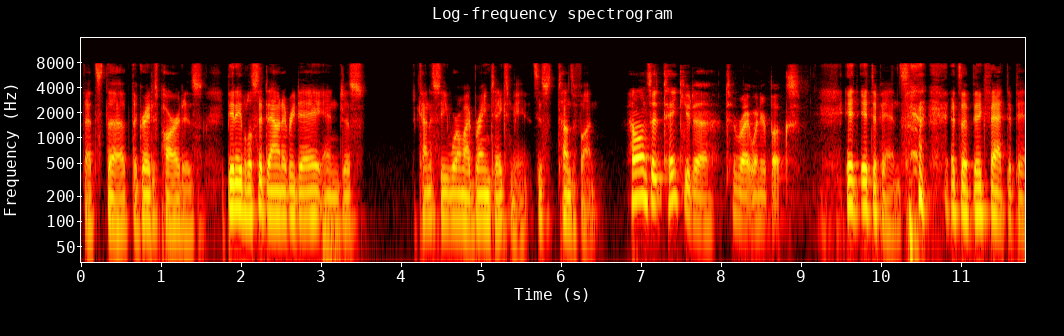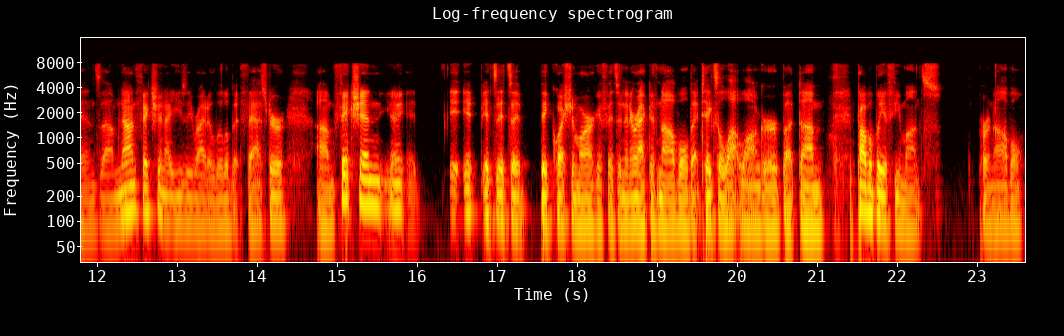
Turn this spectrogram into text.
that's the the greatest part is being able to sit down every day and just kind of see where my brain takes me. It's just tons of fun. How long does it take you to to write one of your books? It it depends. it's a big fat depends. Um, nonfiction, I usually write a little bit faster. Um, fiction, you know, it, it, it, it's it's a big question mark if it's an interactive novel that takes a lot longer, but um, probably a few months per novel.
